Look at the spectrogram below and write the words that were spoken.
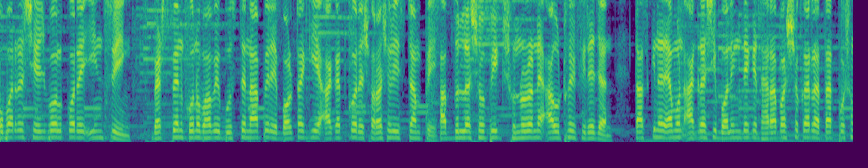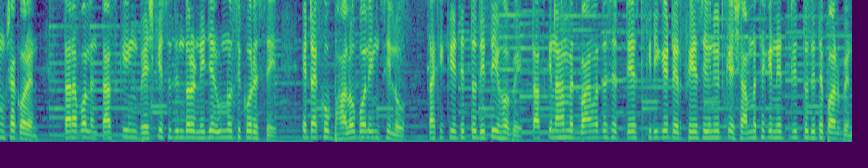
ওভারের শেষ বল করে ইন সুইং। ব্যাটসম্যান কোনোভাবে বুঝতে না পেরে বলটা গিয়ে আঘাত করে সরাসরি স্টাম্পে। আবদুল্লাহ শফিক শূন্য রানে আউট হয়ে ফিরে যান। তাসকিনের এমন আগ্রাসী বোলিং দেখে ধারাভাষ্যকাররা তার প্রশংসা করেন। তারা বলেন, তাসকিন বেশ কিছুদিন ধরে নিজের উন্নতি করেছে। এটা খুব ভালো বোলিং ছিল। তাকে কৃতিত্ব দিতেই হবে। তাসকিন আহমেদ বাংলাদেশের টেস্ট ক্রিকেটের ফেস ইউনিটকে সামনে থেকে নেতৃত্ব দিতে পারবেন।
